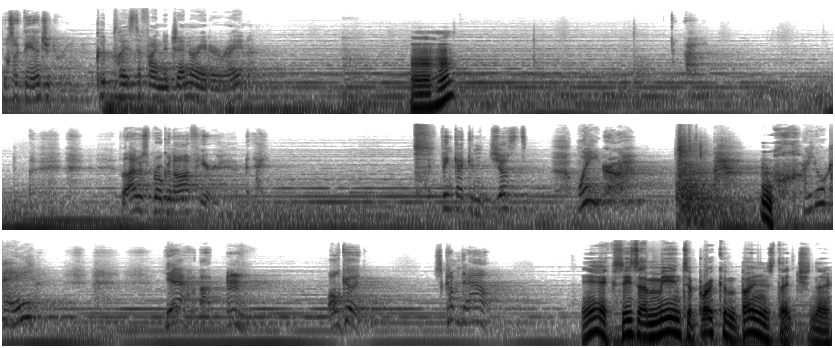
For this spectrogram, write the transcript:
Looks like the engine room. Good place to find a generator, right? Mm-hmm. The ladder's broken off here. I think I can just. Wait, Oof. are you okay? Yeah, uh, all good. Just come down. Yeah, 'cause he's immune to broken bones, don't you know?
